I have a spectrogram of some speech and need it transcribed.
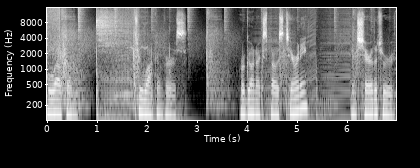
Welcome to Walk in Verse. We're going to expose tyranny and share the truth.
